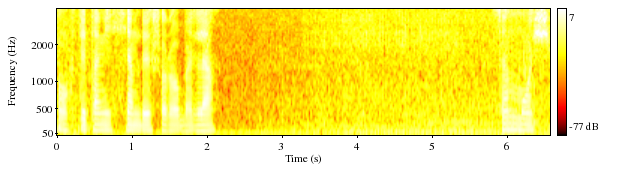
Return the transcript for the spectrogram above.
Ох ти там і 7 дишу робить, ля. Це мощ.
